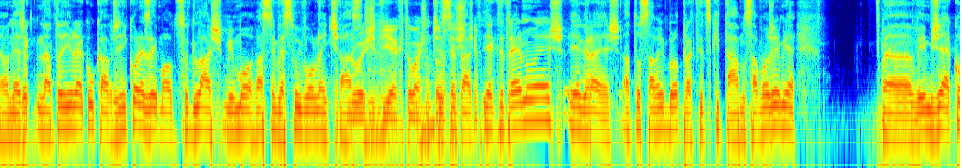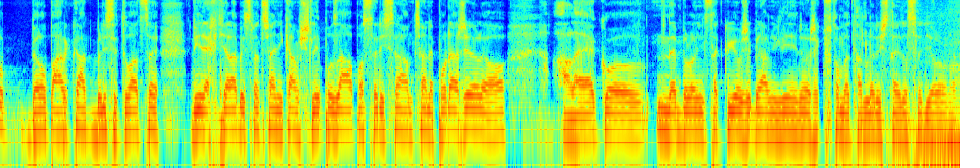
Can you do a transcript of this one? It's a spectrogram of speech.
Jo, neřek, na to nikdo nekouká, protože nikoho nezajímalo, co děláš mimo vlastně ve svůj volný čas. Důležitý, jak to máš na Přesně tak, jak ty trénuješ, jak hraješ. A to samé bylo prakticky tam. Samozřejmě Vím, že jako bylo párkrát byly situace, kdy nechtěli, aby jsme třeba nikam šli po zápase, když se nám třeba nepodařil, jo, ale jako nebylo nic takového, že by nám nikdy někdo řekl v tom letadle, když tady to se dělo. No.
